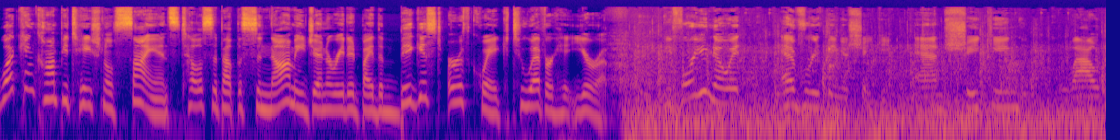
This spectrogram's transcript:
What can computational science tell us about the tsunami generated by the biggest earthquake to ever hit Europe? Before you know it, everything is shaking, and shaking loudly.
